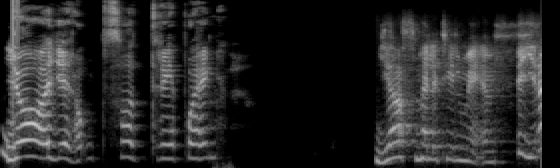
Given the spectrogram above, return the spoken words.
Jag ger också tre poäng. Jag smäller till med en fyra.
